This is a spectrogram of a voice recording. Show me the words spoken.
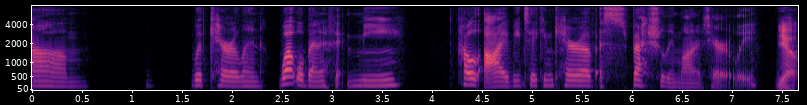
um with Carolyn what will benefit me how will I be taken care of especially monetarily Yeah.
